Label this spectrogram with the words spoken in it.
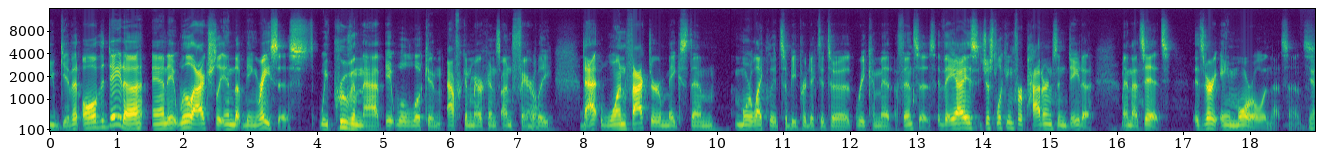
You give it all the data and it will actually end up being racist. We've proven that it will look in African Americans unfairly. That one factor makes them more likely to be predicted to recommit offenses. The AI is just looking for patterns in data, and that's it. It's very amoral in that sense. Yeah.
